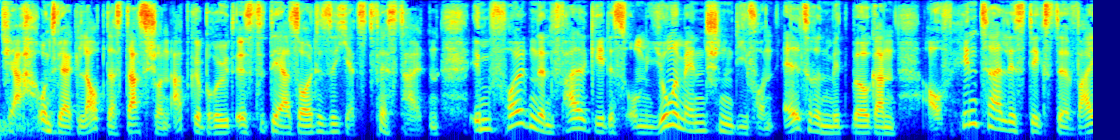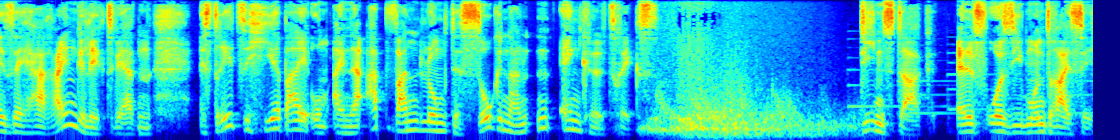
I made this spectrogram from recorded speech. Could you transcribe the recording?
Tja, und wer glaubt, dass das schon abgebrüht ist, der sollte sich jetzt festhalten. Im folgenden Fall geht es um junge Menschen, die von älteren Mitbürgern auf hinterlistigste Weise hereingelegt werden. Es dreht sich hierbei um eine Abwandlung des sogenannten Enkeltricks. Dienstag, 11.37 Uhr.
